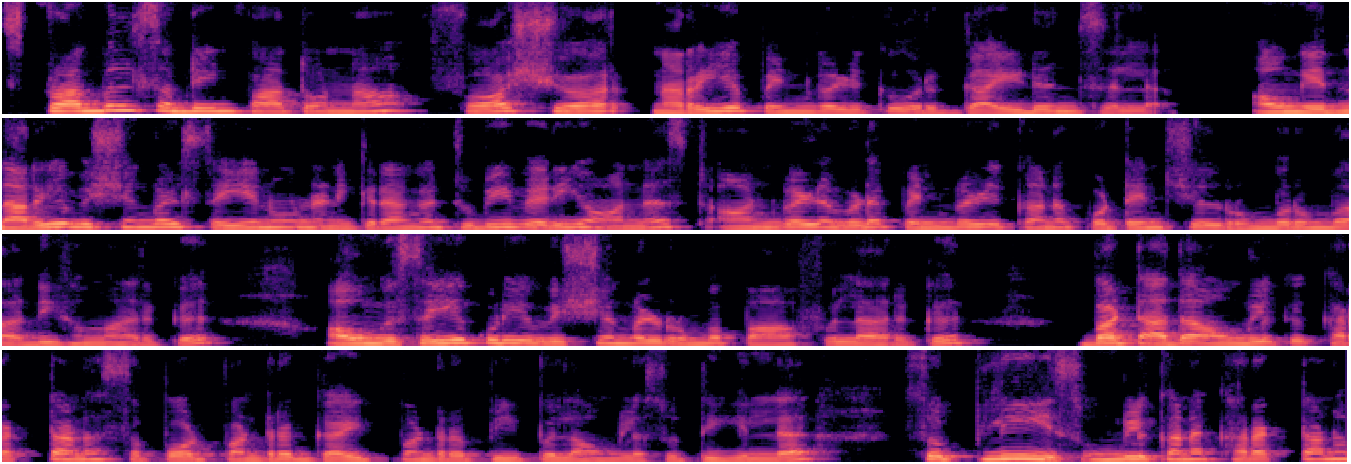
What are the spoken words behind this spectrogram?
ஸ்ட்ரகிள்ஸ் அப்படின்னு பார்த்தோம்னா ஃபார் ஷுர் நிறைய பெண்களுக்கு ஒரு கைடன்ஸ் இல்லை. அவங்க நிறைய விஷயங்கள் செய்யணும்னு நினைக்கிறாங்க. டு பி வெரி ஆனஸ்ட் ஆண்களை விட பெண்களுக்கான பொட்டென்ஷியல் ரொம்ப ரொம்ப அதிகமா இருக்கு. அவங்க செய்யக்கூடிய விஷயங்கள் ரொம்ப பவர்ஃபுல்லா இருக்கு. பட் அதை அவங்களுக்கு கரெக்டான சப்போர்ட் பண்ற கைட் பண்ற பீப்புள் அவங்கள சுத்தி இல்ல. ஸோ ப்ளீஸ் உங்களுக்கான கரெக்டான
